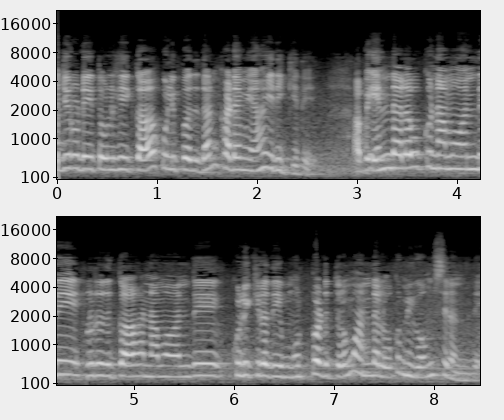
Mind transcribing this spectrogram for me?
அஜருடைய தொழுகைக்காக குளிப்பது தான் கடமையாக இருக்குது. அப்போ எந்த அளவுக்கு நம்ம வந்து குளிர்றதுக்காக நம்ம வந்து குளிக்கிறதை முற்படுத்துகிறோமோ அந்த அளவுக்கு மிகவும் சிறந்தது.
